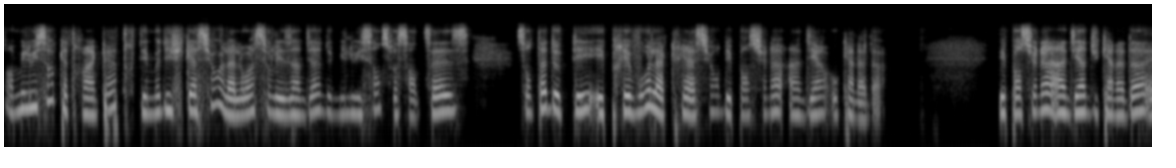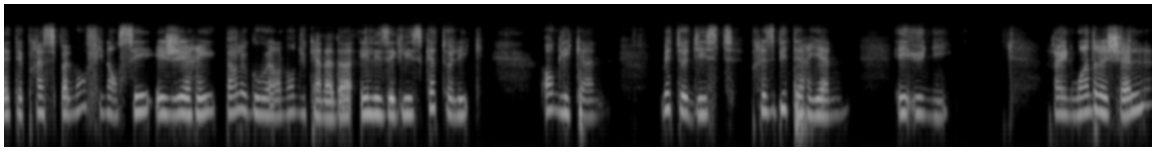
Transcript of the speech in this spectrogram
En 1884, des modifications à la loi sur les Indiens de 1876 sont adoptées et prévoient la création des pensionnats indiens au Canada. Les pensionnats indiens du Canada étaient principalement financés et gérés par le gouvernement du Canada et les églises catholiques, anglicanes, méthodistes, presbytériennes et unies. À une moindre échelle,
